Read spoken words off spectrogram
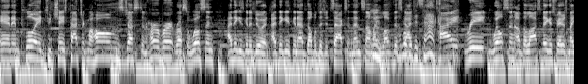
and employed to chase Patrick Mahomes, Justin Herbert, Russell Wilson. I think he's going to do it. I think he's going to have double digit sacks and then some. Mm, I love this double guy. Digit sacks. Tyree Wilson of the Las Vegas Raiders, my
